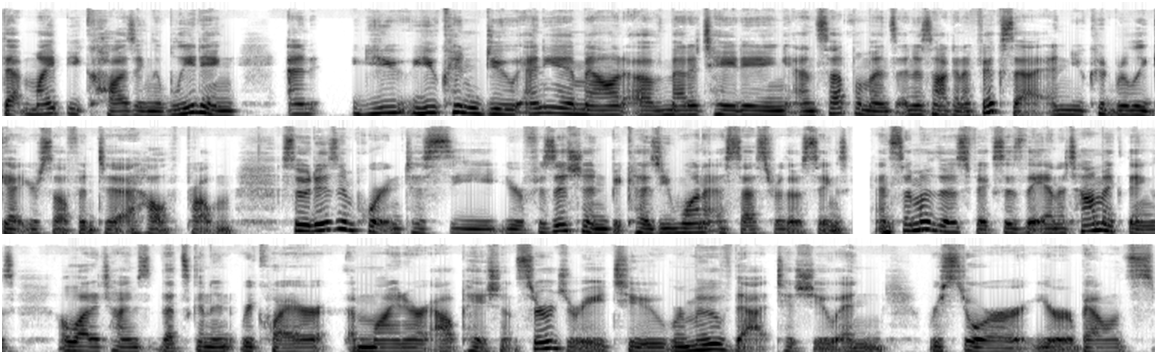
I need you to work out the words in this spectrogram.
that might be causing the bleeding. And you you can do any amount of meditating and supplements and it's not going to fix that and you could really get yourself into a health problem. So it is important to see your physician because you want to assess for those things. And some of those fixes the anatomic things a lot of times that's going to require a minor outpatient surgery to remove that tissue and restore your balance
